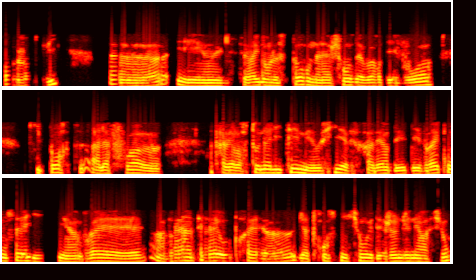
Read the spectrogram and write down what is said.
crois, aujourd'hui. Euh, et c'est vrai que dans le sport, on a la chance d'avoir des voix qui portent à la fois euh, à travers leur tonalité, mais aussi à travers des, des, vrais conseils et un vrai, un vrai intérêt auprès de la transmission et des jeunes générations.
